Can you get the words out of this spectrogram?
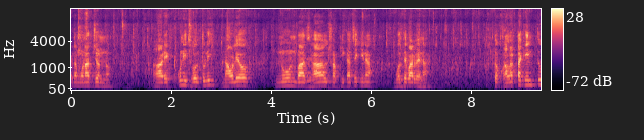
এটা মোনার জন্য। আর একটুকুনি ঝোল তুলি, না হলেও নুন বা ঝাল সব ঠিক আছে কি না বলতে পারবে না। তো কালারটা কিন্তু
